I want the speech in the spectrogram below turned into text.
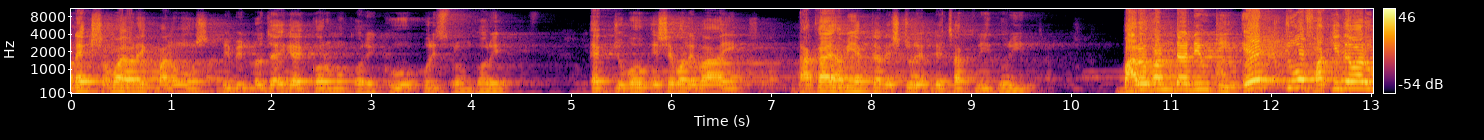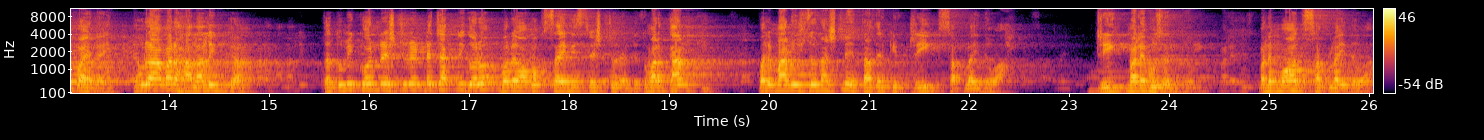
অনেক সময় অনেক মানুষ বিভিন্ন জায়গায় কর্ম করে, খুব পরিশ্রম করে। এক যুবক এসে বলে, ভাই, ঢাকায় আমি একটা রেস্টুরেন্টে চাকরি করি। বারো ঘণ্টা ডিউটি, একটুও ফাঁকি দেওয়ার উপায় নাই, পুরো আমার হালাল ইনকাম তা তুমি কোন রেস্টুরেন্টে চাকরি করো? বলে, অমুক চাইনিজ রেস্টুরেন্টে। তোমার কাম কি? বলে মানুষজন আসলে তাদেরকে ড্রিঙ্ক সাপ্লাই দেওয়া। ড্রিঙ্ক মানে বুঝেন তো? মানে মদ সাপ্লাই দেওয়া।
